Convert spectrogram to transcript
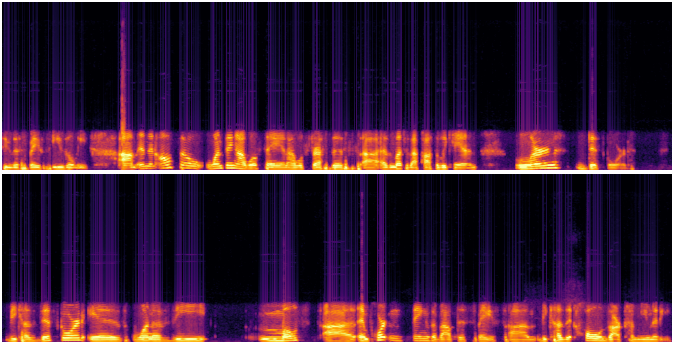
to the space easily. Um, and then also, one thing I will say, and I will stress this uh, as much as I possibly can learn Discord because Discord is one of the most uh, important things about this space um, because it holds our community.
